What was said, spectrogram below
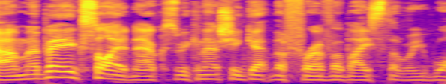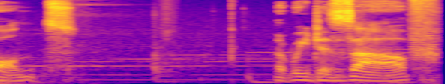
Okay, I'm a bit excited now because we can actually get the forever base that we want. That we deserve.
